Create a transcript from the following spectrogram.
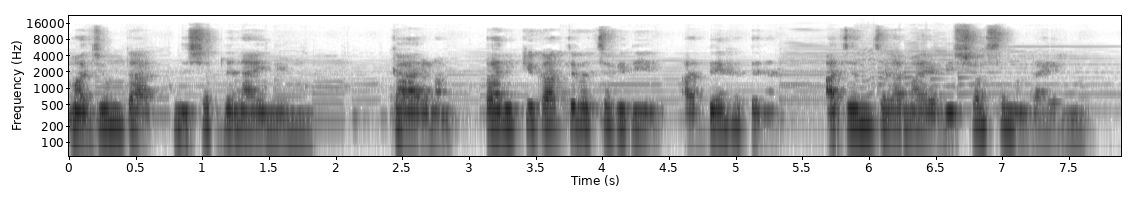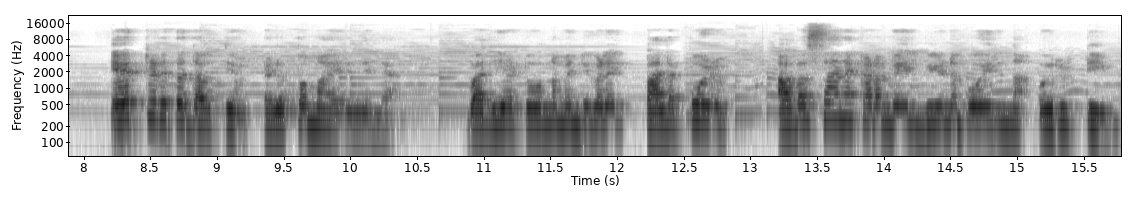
മജുംദാർ നിശബ്ദനായി നിന്നു. കാരണം തനിക്ക് കാത്തുവച്ച വിധിയിൽ അദ്ദേഹത്തിന് അചഞ്ചലമായ വിശ്വാസമുണ്ടായിരുന്നു. ഏറ്റെടുത്ത ദൗത്യം എളുപ്പമായിരുന്നില്ല. വലിയ ടൂർണമെന്റുകളിൽ പലപ്പോഴും അവസാന കടമ്പയിൽ വീണുപോയിരുന്ന ഒരു ടീം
